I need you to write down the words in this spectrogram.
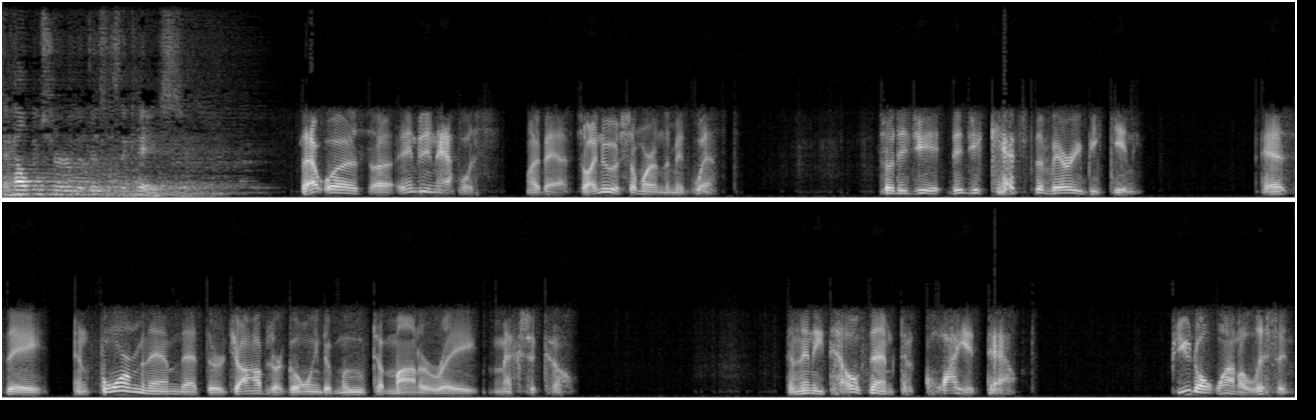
to help ensure that this is the case. That was uh, Indianapolis. My bad. So I knew it was somewhere in the Midwest. So did you did you catch the very beginning inform them that their jobs are going to move to Monterrey, Mexico? And then he tells them to quiet down. If you don't want to listen,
